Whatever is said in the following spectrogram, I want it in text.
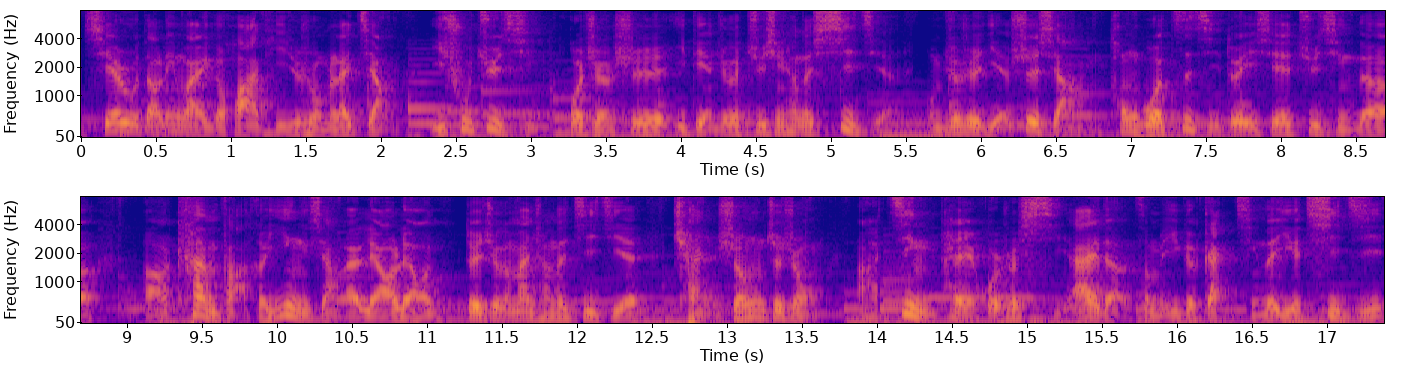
切入到另外一个话题，就是我们来讲一处剧情或者是一点这个剧情上的细节。我们就是也是想通过自己对一些剧情的。啊，看法和印象来聊聊对这个漫长的季节产生这种啊敬佩或者说喜爱的这么一个感情的一个契机。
